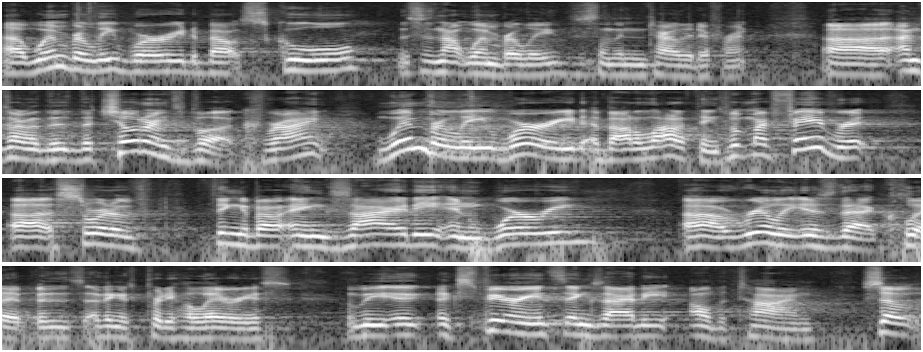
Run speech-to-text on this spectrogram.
Uh, Wemberly worried about school. This is not Wemberly, this is something entirely different. Uh, I'm talking about the, the, children's book, right? Wemberly worried about a lot of things. But my favorite uh, sort of thing about anxiety and worry uh, really is that clip. And I think it's pretty hilarious. We experience anxiety all the time. So,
